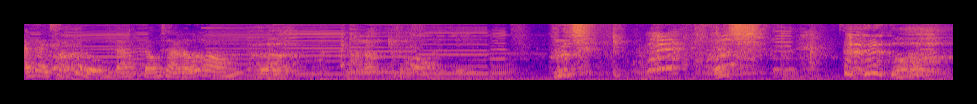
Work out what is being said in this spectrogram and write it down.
Ở đây sống có được không ta? Đâu sao đâu không? Nó cũng thô hả chị? 그렇지. 그렇지. 아. 아.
